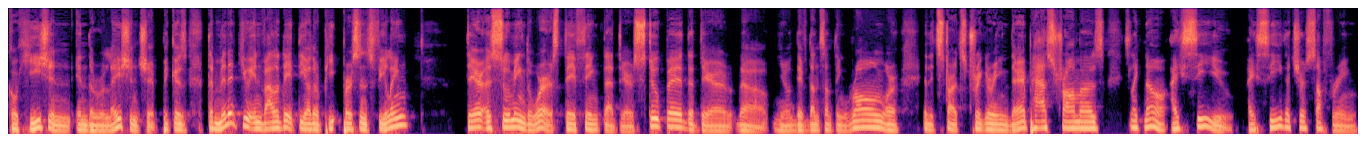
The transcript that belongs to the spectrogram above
cohesion in the relationship. Because the minute you invalidate the other pe- person's feeling they're assuming the worst. They think that they're stupid, that they're, uh, you know, they've done something wrong, or it starts triggering their past traumas. It's like, no, I see you. I see that you're suffering.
